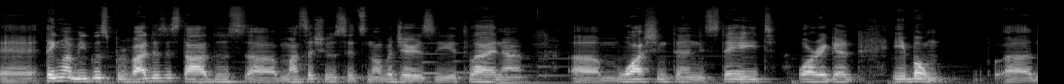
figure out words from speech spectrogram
É, tenho amigos por vários estados, uh, Massachusetts, Nova Jersey, Atlanta, um, Washington State, Oregon. E, bom, uh,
